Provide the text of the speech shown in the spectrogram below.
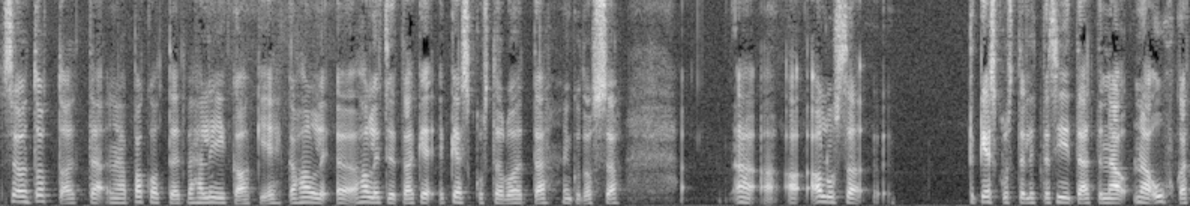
Se on totta, että nämä pakotteet vähän liikaakin ehkä hallitsevat keskustelua, että niin kuin tuossa alussa te keskustelitte siitä, että nämä, nämä uhkat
